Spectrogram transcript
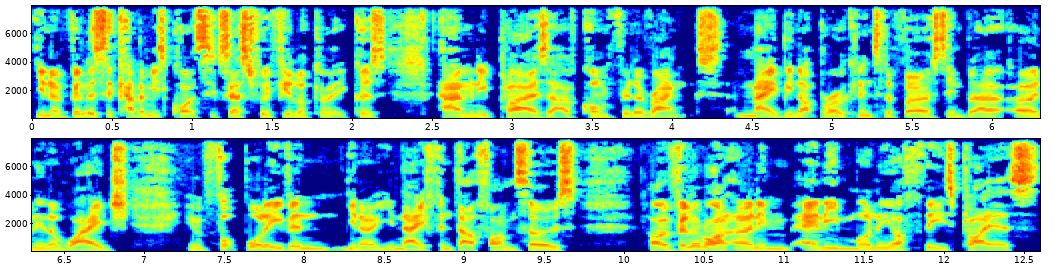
you know, Villa's Academy is quite successful if you look at it because how many players that have come through the ranks, maybe not broken into the first team, but earning a wage in football, even, you know, your Nathan D'Alfonso's, like Villa aren't earning any money off these players.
